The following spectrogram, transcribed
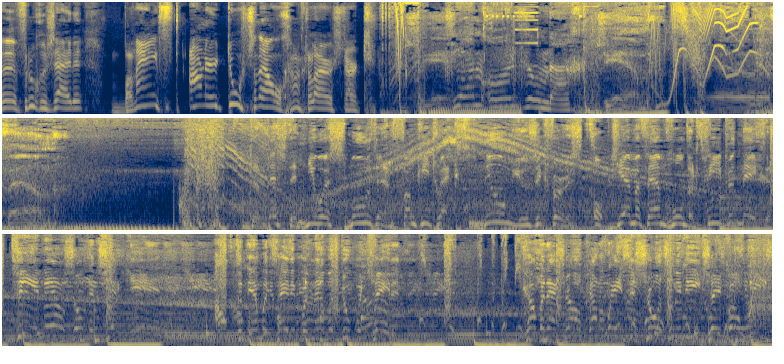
ze eh, vroeger zeiden, blijft aan uw toestel gaan geluisterd. Jam on zondag. Jam FM. De beste nieuwe smooth en funky tracks. New music first op Jam FM 104.9. TNL's on the check-in. Often imitated but never duplicated. Coming at you all kind of ways and shorts with the DJ for weeks?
